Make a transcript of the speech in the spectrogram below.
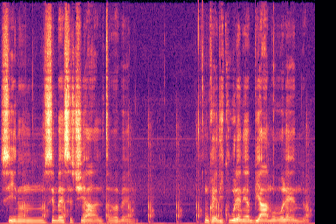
Sì, non sembra esserci altro, va bene. Comunque di cure ne abbiamo volendo.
